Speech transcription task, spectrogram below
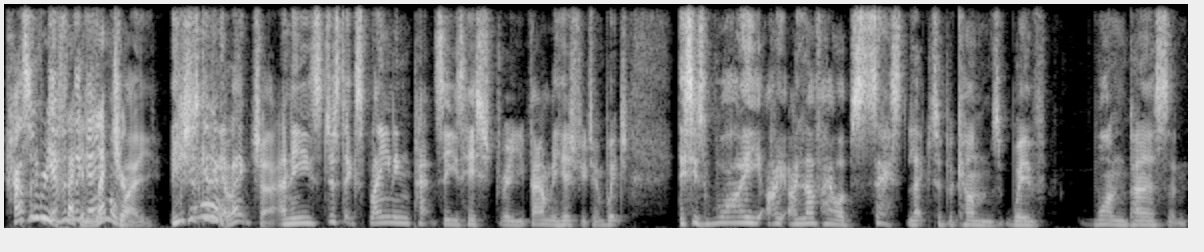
hasn't Really given the game lecture. away. He's just giving a lecture and he's just explaining Pazzi's history, family history to him, which this is why I, I love how obsessed Lecter becomes with one person.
